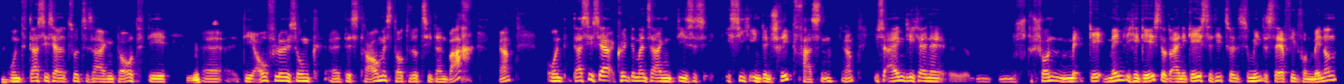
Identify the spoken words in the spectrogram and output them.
Mhm. Und das ist ja sozusagen dort die mhm. äh, die Auflösung äh, des Traumes. Dort wird sie dann wach. Ja? Und das ist ja, könnte man sagen, dieses sich in den Schritt fassen, ja, ist eigentlich eine äh, schon männliche Geste oder eine Geste, die zumindest sehr viel von Männern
